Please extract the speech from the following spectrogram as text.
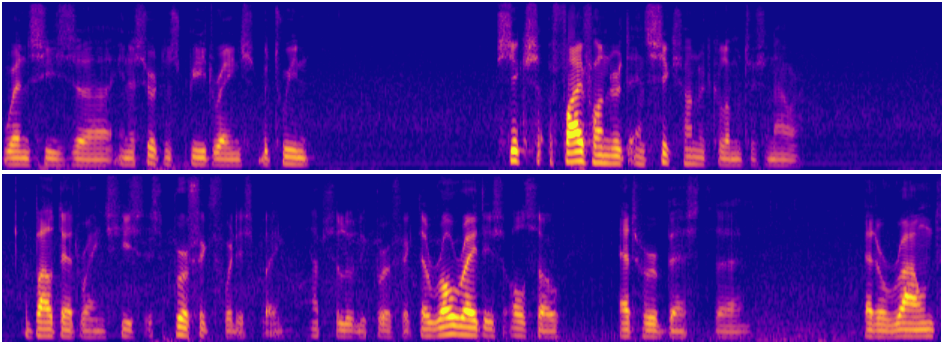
when she's uh, in a certain speed range between six, 500 and 600 kilometers an hour. About that range. She's is perfect for this plane. Absolutely perfect. The roll rate is also at her best. Uh, at around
